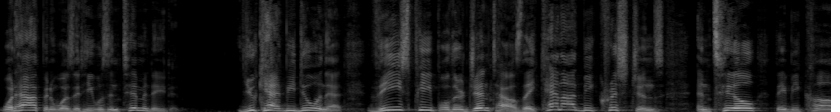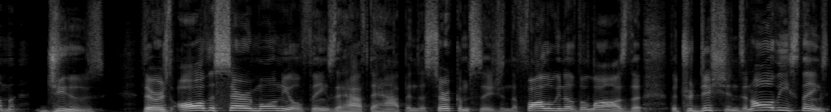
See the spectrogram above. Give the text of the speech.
what happened was that he was intimidated. You can't be doing that. These people, they're Gentiles. They cannot be Christians until they become Jews. There's all the ceremonial things that have to happen the circumcision, the following of the laws, the, the traditions, and all these things.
